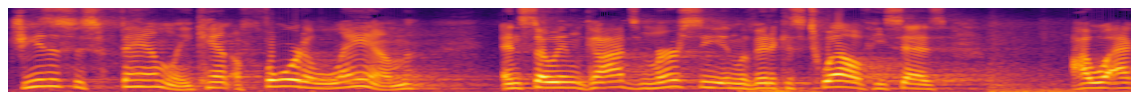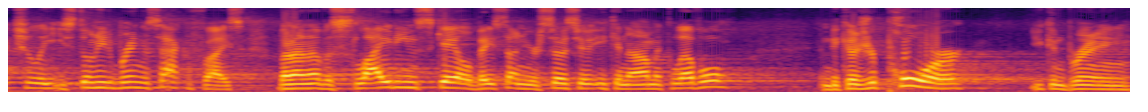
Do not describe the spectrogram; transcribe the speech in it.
Jesus' family can't afford a lamb, and so in God's mercy in Leviticus 12, he says, I will actually, you still need to bring a sacrifice, but I have a sliding scale based on your socioeconomic level. And because you're poor, you can bring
